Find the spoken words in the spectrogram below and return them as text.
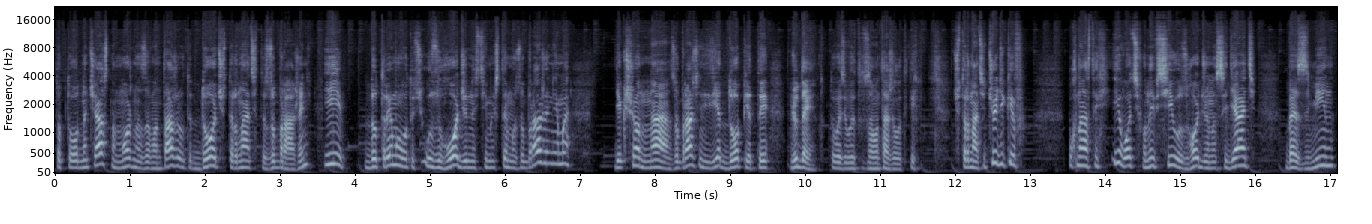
Тобто одночасно можна завантажувати до 14 зображень і дотримуватись узгодженості між тими зображеннями, якщо на зображенні є до 5 людей. Тобто ось ви тут завантажили таких 14 чудіків пухнастих, і ось вони всі узгоджено сидять без змін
